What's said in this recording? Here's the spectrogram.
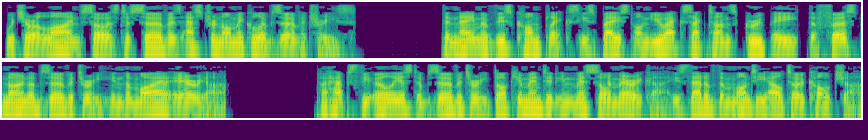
which are aligned so as to serve as astronomical observatories. The name of this complex is based on Uaxactun's Group E, the first known observatory in the Maya area. Perhaps the earliest observatory documented in Mesoamerica is that of the Monte Alto culture.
